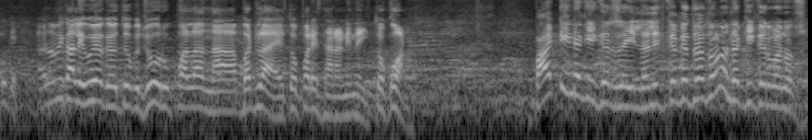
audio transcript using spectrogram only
ઓકે. તમે કાલે એવું કહ્યું હતું કે જો રૂપાલા ના બદલાય તો પરેશ ધાનાણી નહીં. તો કોણ? પાર્ટી નક્કી કરશે. એ લલિત કગતરા થોડો નક્કી કરવાનો છે.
